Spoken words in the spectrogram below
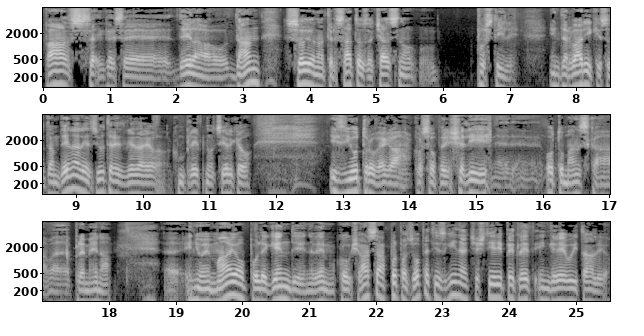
pa se, ker se je delal dan, so jo na Trsatu začasno pustili. In drvari, ki so tam delali, zjutraj gledajo kompletno crkvo iz jutrovega, ko so prišli eh, otomanska eh, plemena. Eh, in jo imajo po legendi, ne vem, koliko časa, pol pa zopet izgine čez 4-5 let in gre v Italijo.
